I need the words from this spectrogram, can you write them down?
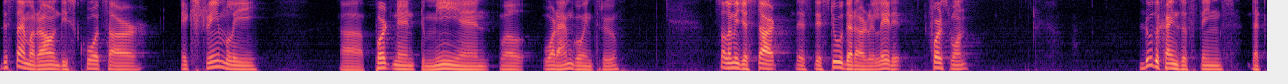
this time around, these quotes are extremely uh, pertinent to me and well, what I'm going through. So let me just start. There's there's two that are related. First one, do the kinds of things that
